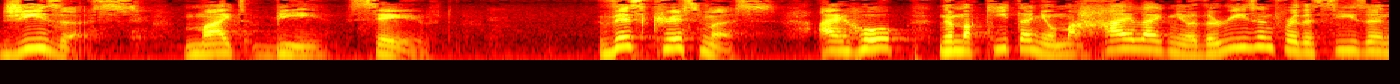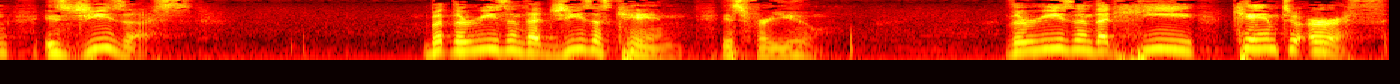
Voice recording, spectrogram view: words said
Jesus might be saved. This Christmas, I hope na makita nyo, ma-highlight nyo, the reason for the season is Jesus. But the reason that Jesus came is for you. The reason that He came to earth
